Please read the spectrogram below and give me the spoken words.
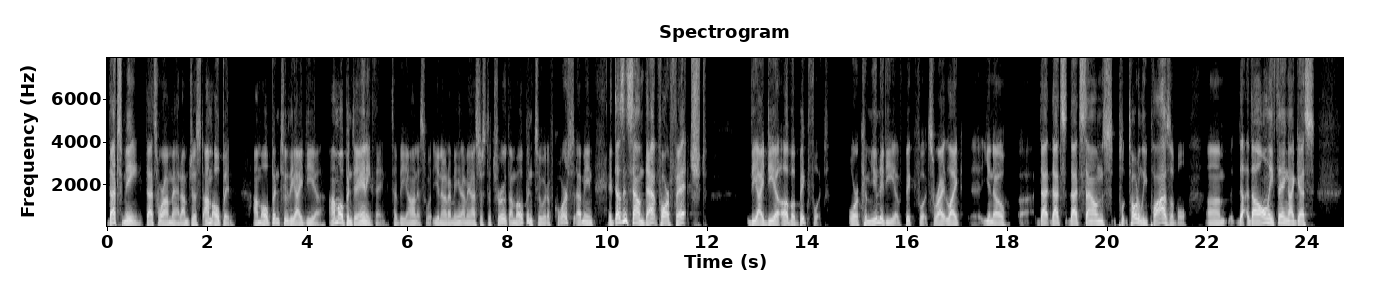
That's me. That's where I'm at. I'm just I'm open. I'm open to the idea. I'm open to anything, to be honest with you know what I mean? I mean, that's just the truth. I'm open to it, of course. I mean, it doesn't sound that far fetched, the idea of a Bigfoot or a community of Bigfoots, right? Like, eh, you know, uh, that that's that sounds pl- totally plausible. Um, the, the only thing I guess,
